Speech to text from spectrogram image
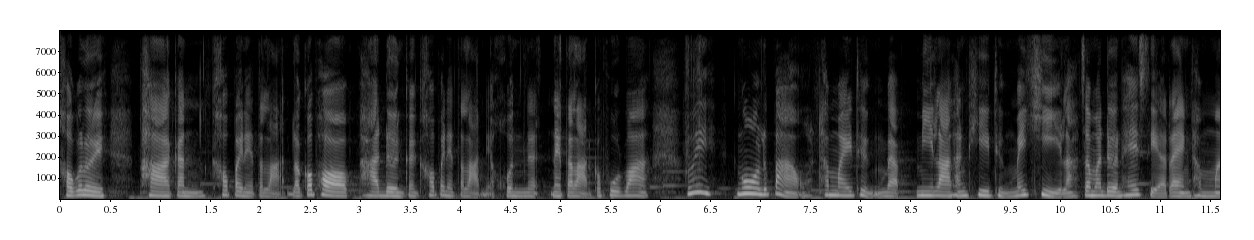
เขาก็เลยพากันเข้าไปในตลาด แล้วก็พอพาเดินกันเข้าไปในตลาดเนี่ยคนในตลาดก็พูดว่าเฮ้ยโง่หรือเปล่าทำไมถึงแบบมีลาทั้งทีถึงไม่ขี่ล่ะ จะมาเดินให้เสียแรงทำไม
